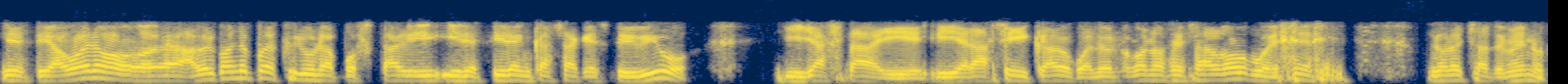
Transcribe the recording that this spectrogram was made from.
y decía, bueno, a ver cuándo puedo escribir una postal y, decir en casa que estoy vivo. Y ya está. Y, y era así, claro, cuando no conoces algo, pues no lo echas de menos.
